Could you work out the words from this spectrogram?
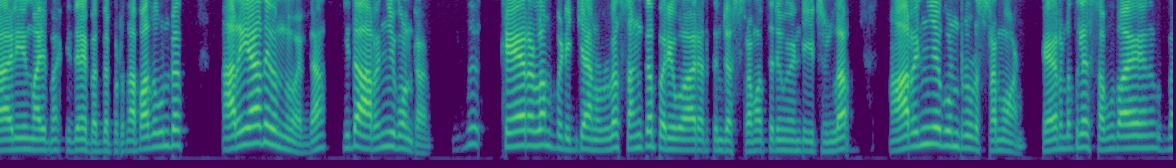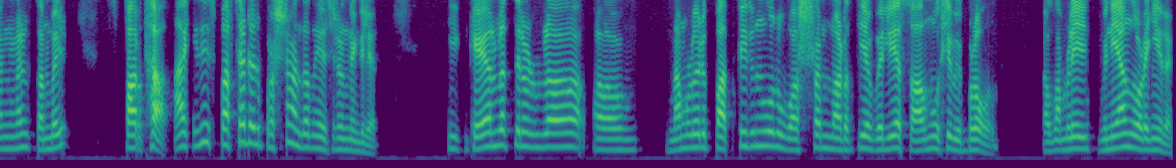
റാലിയുമായി ഇതിനെ ബന്ധപ്പെടുന്നത്. അപ്പം അതുകൊണ്ട് അറിയാതെ ഒന്നുമല്ല ഇത് അറിഞ്ഞുകൊണ്ടാണ്. ഇത് കേരളം പിടിക്കാനുള്ള സംഘപരിവാരത്തിന്റെ ശ്രമത്തിന് വേണ്ടിയിട്ടുള്ള അറിഞ്ഞുകൊണ്ടുള്ള ശ്രമമാണ്. കേരളത്തിലെ സമുദായങ്ങൾ തമ്മിൽ സ്പർദ്ധ. ഇത് സ്പർദ്ധയുടെ ഒരു പ്രശ്നം എന്താണെന്ന് വെച്ചിട്ടുണ്ടെങ്കിൽ ഈ കേരളത്തിലുള്ള നമ്മളൊരു പത്തിരുന്നൂറ് വർഷം നടത്തിയ വലിയ സാമൂഹ്യ വിപ്ലവം നമ്മൾ ഈ വിനിയാന്ന് തുടങ്ങിയത്.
